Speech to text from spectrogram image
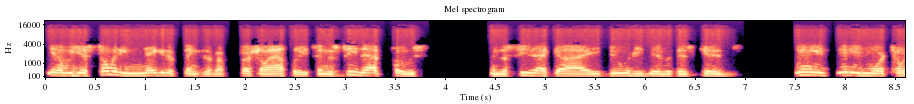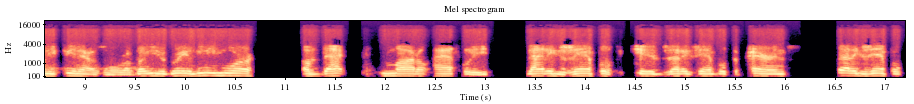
You know, we hear so many negative things about professional athletes and to see that post and to see that guy do what he did with his kids, we need, we need more Tony Finau's in the world. Don't you agree? We need more of that model athlete, that example to kids, that example to parents, that example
